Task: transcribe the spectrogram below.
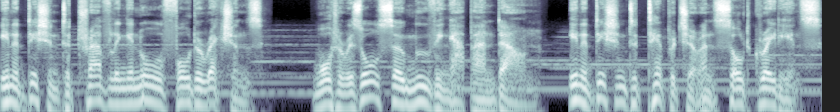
In addition to traveling in all four directions, water is also moving up and down. In addition to temperature and salt gradients,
